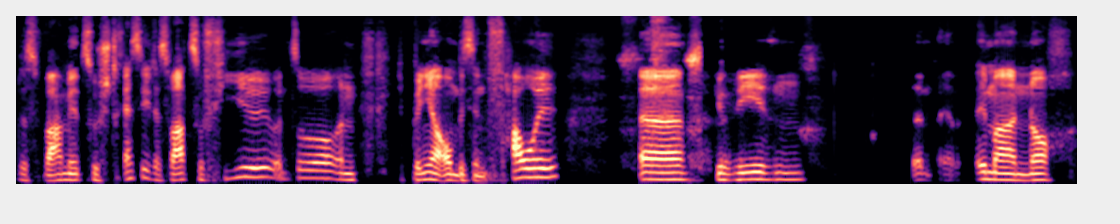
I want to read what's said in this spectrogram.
Das war mir zu stressig, das war zu viel und so. Und ich bin ja auch ein bisschen faul äh, gewesen. Ähm, äh, immer noch.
